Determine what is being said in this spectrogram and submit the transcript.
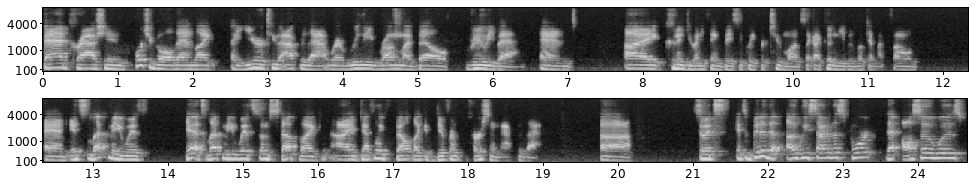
bad crash in Portugal then like a year or two after that where it really rung my bell really bad. And I couldn't do anything basically for two months. Like I couldn't even look at my phone. And it's left me with, yeah, it's left me with some stuff. Like I definitely felt like a different person after that. Uh, so it's it's a bit of the ugly side of the sport that also was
